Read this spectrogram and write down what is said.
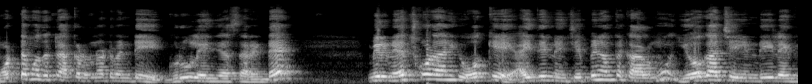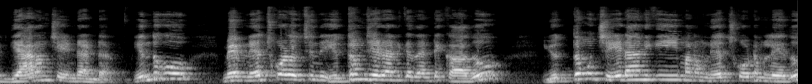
మొట్టమొదట అక్కడ ఉన్నటువంటి గురువులు ఏం చేస్తారంటే మీరు నేర్చుకోవడానికి ఓకే అయితే నేను చెప్పినంత కాలము యోగా చేయండి లేదా ధ్యానం చేయండి అంటారు. ఎందుకు? మేము నేర్చుకోవడం వచ్చింది యుద్ధం చేయడానికి కదంటే కాదు యుద్ధము చేయడానికి మనం నేర్చుకోవటం లేదు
